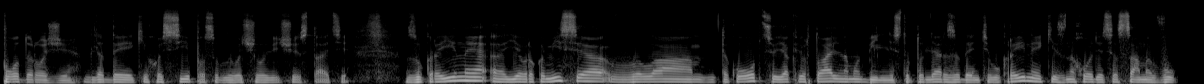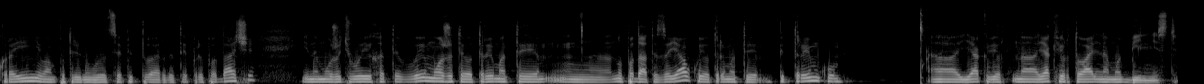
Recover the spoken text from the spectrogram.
подорожі для деяких осіб, особливо чоловічої статі, з України, е, Єврокомісія ввела таку опцію, як віртуальна мобільність, тобто для резидентів України, які знаходяться саме в Україні, вам потрібно буде це підтвердити при подачі і не можуть виїхати. Ви можете отримати, ну, подати заявку і отримати підтримку е, як, як віртуальна мобільність.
